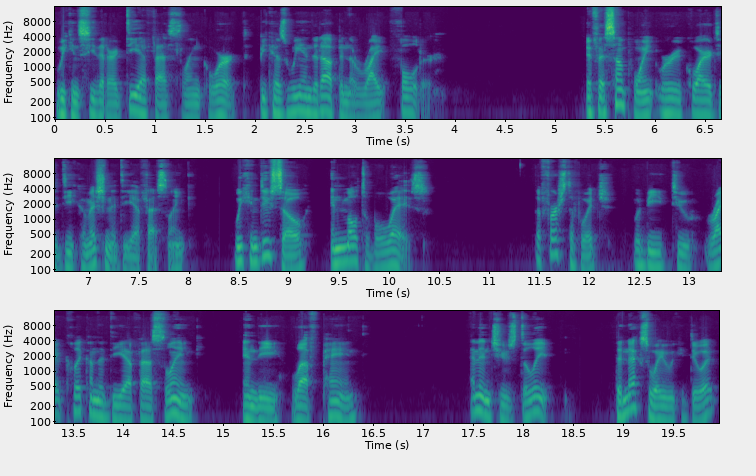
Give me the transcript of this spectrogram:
We can see that our DFS link worked because we ended up in the right folder. If at some point we're required to decommission a DFS link, we can do so in multiple ways. The first of which would be to right click on the DFS link in the left pane and then choose delete. The next way we could do it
